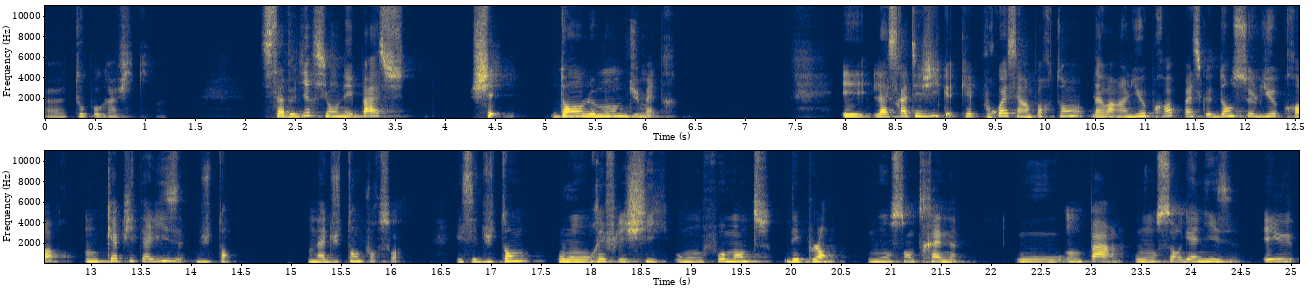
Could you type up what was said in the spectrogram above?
euh, topographique. Ça veut dire si on n'est pas chez, dans le monde du maître. Et la stratégie, pourquoi c'est important d'avoir un lieu propre? Parce que dans ce lieu propre, on capitalise du temps. On a du temps pour soi. Et c'est du temps où on réfléchit, où on fomente des plans, où on s'entraîne, où on parle, où on s'organise et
